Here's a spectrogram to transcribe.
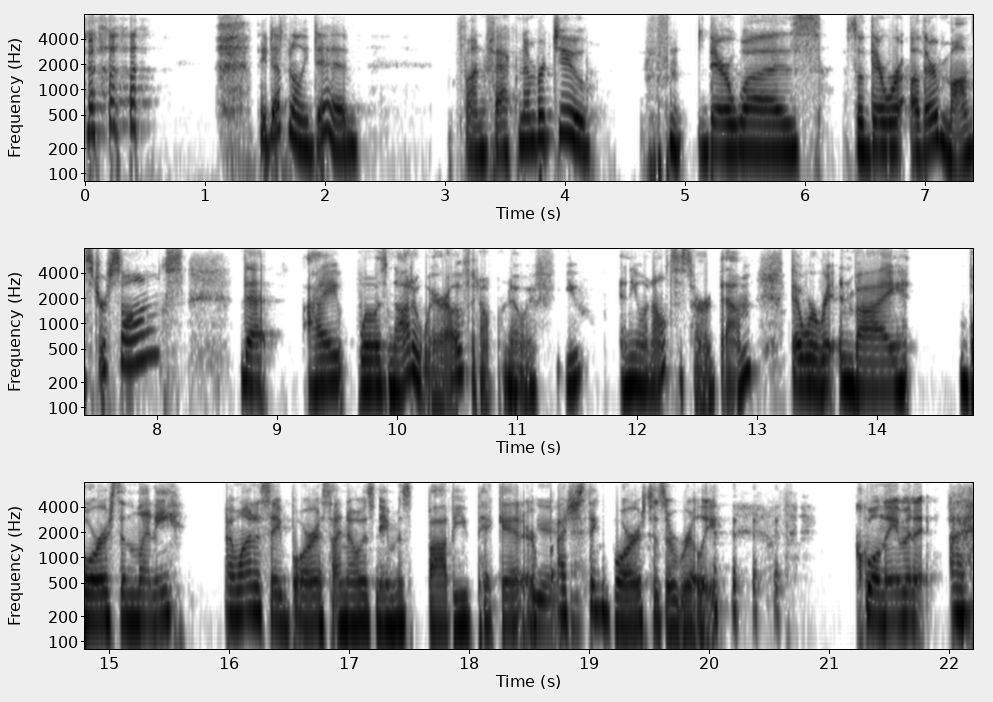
they definitely did. Fun fact number two there was, so there were other monster songs that I was not aware of. I don't know if you, anyone else has heard them, that were written by Boris and Lenny. I want to say Boris. I know his name is Bobby Pickett, or Yeah. I just think Boris is a really cool name. And it, I,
